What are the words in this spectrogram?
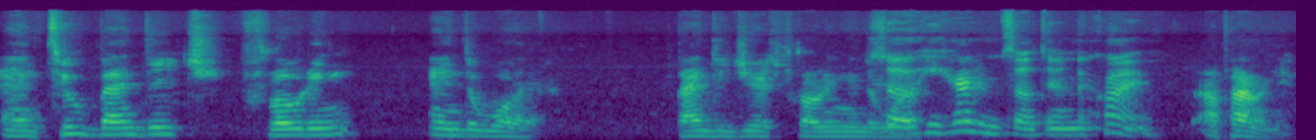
and two bandage floating in the water. Bandages floating in the water. So water, he hurt himself during the crime. apparently.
